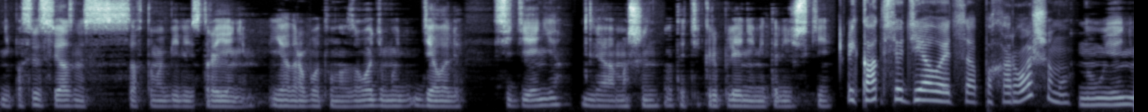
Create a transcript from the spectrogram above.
непосредственно связаны с автомобилей строением. Я работал на заводе, мы делали сиденья для машин, вот эти крепления металлические. И как все делается по-хорошему? Ну, я не,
